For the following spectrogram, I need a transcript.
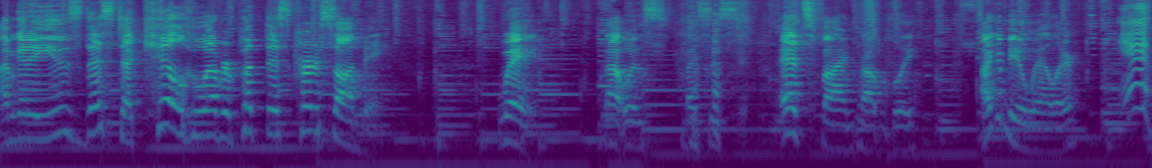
I'm gonna use this to kill whoever put this curse on me. Wait, that was my sister. it's fine, probably. I could be a whaler. Eh,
